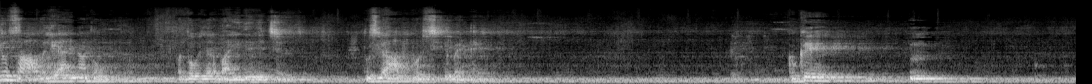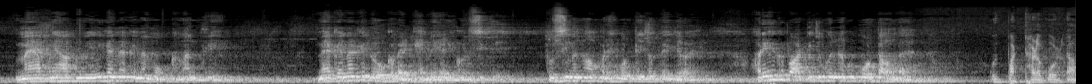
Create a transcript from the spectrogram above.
ਜੋ ਹਿਸਾਬ ਲਿਆ ਇਹਨਾਂ ਤੋਂ 2022 ਦੇ ਵਿੱਚ ਤੁਸੀਂ ਆਪ ਕੁਰਸੀ ਤੇ ਬੈਠੇ ਕਿਉਂਕਿ ਮ, ਮੈਂ ਆਪਣੇ ਆਪ ਨੂੰ ਇਹ ਨਹੀਂ ਕਹਿੰਦਾ ਕਿ ਮੈਂ ਮੁੱਖ ਮੰਤਰੀ ਹਾਂ। ਮੈਂ ਕਹਿੰਦਾ ਕਿ ਲੋਕ ਬੈਠੇ ਮੇਰੇ ਵਾਲੀ ਕੁਰਸੀ ਤੇ ਤੁਸੀਂ ਮੈਨੂੰ ਆਪਣੇ ਕੋਟੇ ਚੋਂ ਭੇਜਿਆ ਹੈ ਹਰੇਕ ਪਾਰਟੀ 'ਚ ਕੋਈ ਨਾ ਕੋਈ ਕੋਟਾ ਹੁੰਦਾ ਹੈ ਕੋਈ ਪੱਠੜ ਕੋਟਾ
